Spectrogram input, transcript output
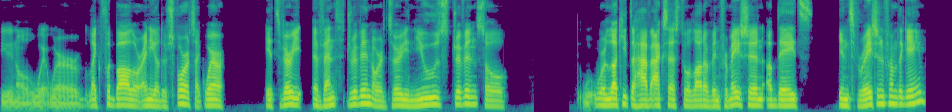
you know where, where like football or any other sports like where it's very event driven or it's very news driven. So we're lucky to have access to a lot of information, updates, inspiration from the game.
